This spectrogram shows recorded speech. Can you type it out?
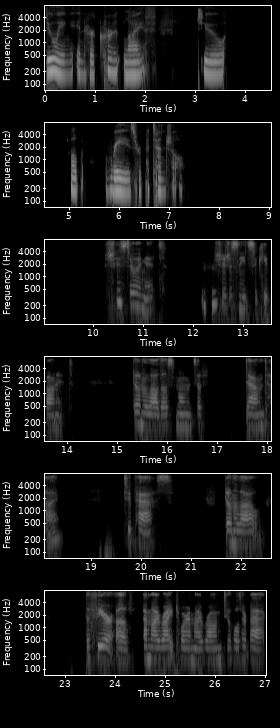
doing in her current life to help raise her potential? She's doing it. Mm-hmm. She just needs to keep on it. Don't allow those moments of downtime to pass. Don't allow the fear of, am I right or am I wrong, to hold her back.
